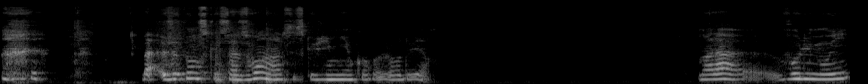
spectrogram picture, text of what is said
bah, je pense que ça se voit, hein, c'est ce que j'ai mis encore aujourd'hui. Hein. Voilà, euh, volume oui.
